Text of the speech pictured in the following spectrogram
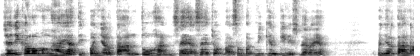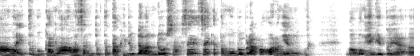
Jadi kalau menghayati penyertaan Tuhan, saya saya coba sempat mikir gini saudara ya penyertaan Allah itu bukanlah alasan untuk tetap hidup dalam dosa. Saya saya ketemu beberapa orang yang ngomongnya gitu ya, e,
